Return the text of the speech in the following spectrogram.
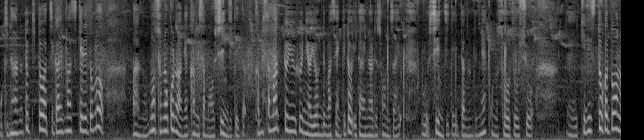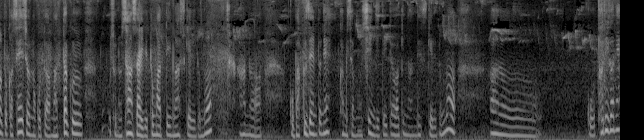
沖縄の時とは違いますけれどもあのもうその頃はね神様を信じていた。神様というふうには呼んでませんけど偉大なる存在を信じていたのでねこの創造主を、えー、キリストがどうのとか聖書のことは全くその3歳で止まっていますけれどもあのこう漠然とね神様を信じていたわけなんですけれどもあのこう鳥がね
